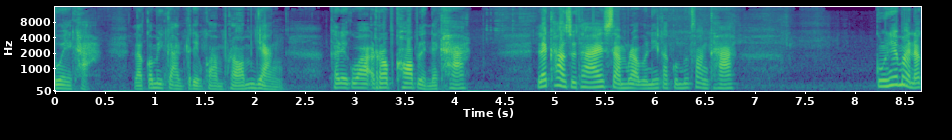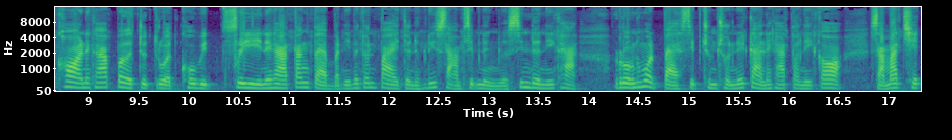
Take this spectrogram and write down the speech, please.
ด้วยค่ะ แล้วก็มีการเตรียมความพร้อมอย่างเขาเรียกว่ารอบคอบเลยนะคะ และข่าวสุดท้ายสำหรับวันนี้ค่ะคุณผู้ฟังคะกรุงเทพมหานครนะคะเปิดจุดตรวจโควิดฟรีนะคะตั้งแต่บัดนี้เป็นต้นไปจนถึงวันที่ 31 หรือสิ้นเดือนนี้ค่ะ รวมทั้งหมด 80 ชุมชนด้วยกันนะคะ ตอนนี้ก็สามารถเช็ค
